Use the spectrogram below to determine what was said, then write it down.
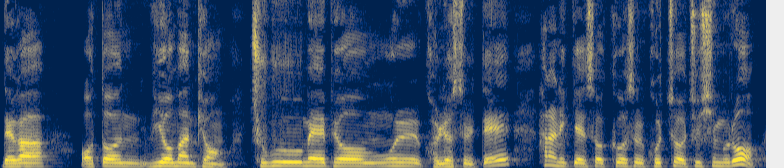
내가 어떤 위험한 병, 죽음의 병을 걸렸을 때 하나님께서 그것을 고쳐 주심으로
